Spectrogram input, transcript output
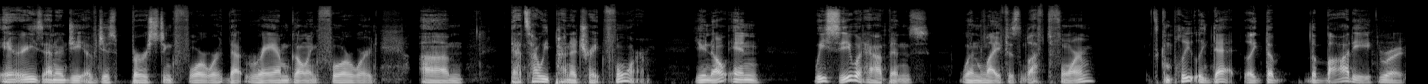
Aries energy of just bursting forward, that ram going forward. Um, that's how we penetrate form, you know, and we see what happens when life is left form. It's completely dead. Like the, the body Right.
